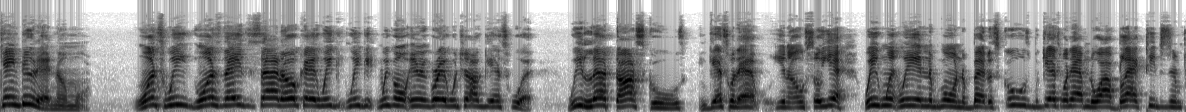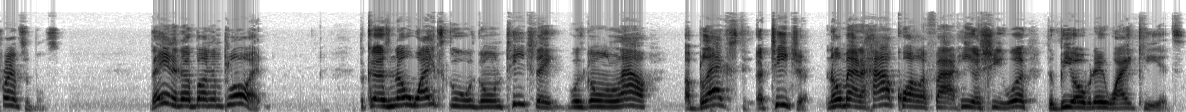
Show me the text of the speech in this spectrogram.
Can't do that no more. Once we once they decide, okay, we we we gonna integrate with y'all. Guess what? We left our schools, and guess what happened? You know, so yeah, we went, we ended up going to better schools, but guess what happened to our black teachers and principals? They ended up unemployed because no white school was going to teach. They was going to allow a black a teacher, no matter how qualified he or she was, to be over their white kids,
